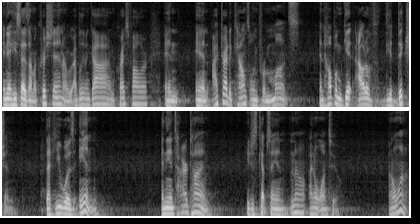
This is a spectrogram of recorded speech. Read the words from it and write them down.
And yet he says, I'm a Christian, I, I believe in God, I'm a Christ follower. And, and I tried to counsel him for months and help him get out of the addiction that he was in. And the entire time, he just kept saying, No, I don't want to. I don't want to.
